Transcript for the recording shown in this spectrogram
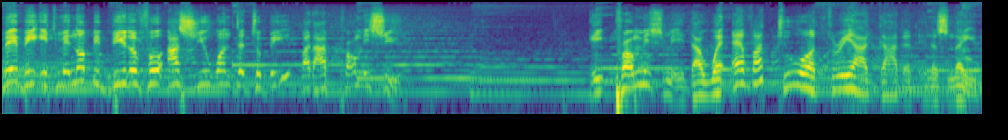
Maybe it may not be beautiful as you want it to be, but I promise you, He promised me that wherever two or three are gathered in His name,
